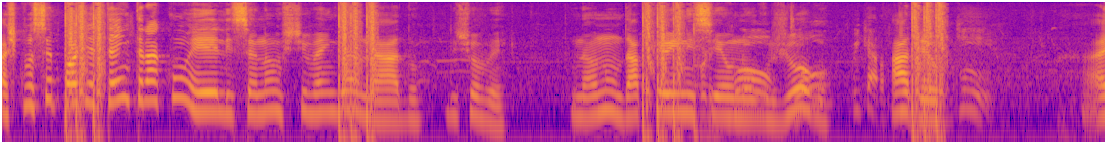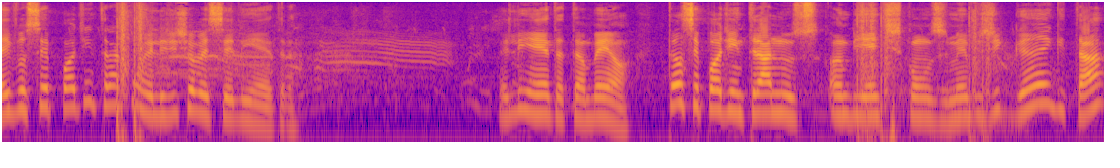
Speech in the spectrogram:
Acho que você pode até entrar com ele, se eu não estiver enganado. Deixa eu ver. Não, não dá porque eu iniciei um novo jogo. Ah, deu. Aí você pode entrar com ele. Deixa eu ver se ele entra. Ele entra também, ó. Então você pode entrar nos ambientes com os membros de gangue, tá?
